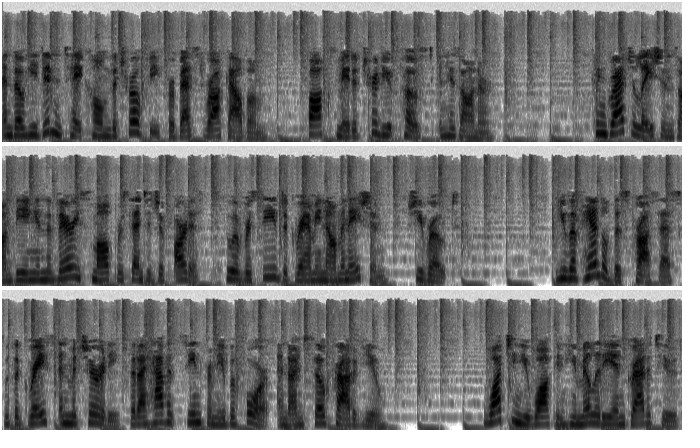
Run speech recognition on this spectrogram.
and though he didn't take home the trophy for Best Rock Album, Fox made a tribute post in his honor. Congratulations on being in the very small percentage of artists who have received a Grammy nomination, she wrote. You have handled this process with a grace and maturity that I haven't seen from you before and I'm so proud of you. Watching you walk in humility and gratitude,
